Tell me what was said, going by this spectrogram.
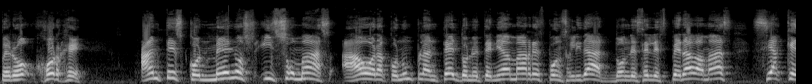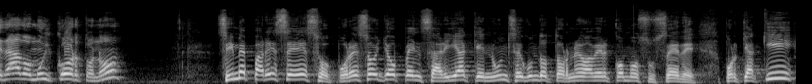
Pero Jorge, antes con menos hizo más, ahora con un plantel donde tenía más responsabilidad, donde se le esperaba más, se ha quedado muy corto, ¿no? Sí me parece eso, por eso yo pensaría que en un segundo torneo a ver cómo sucede, porque aquí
